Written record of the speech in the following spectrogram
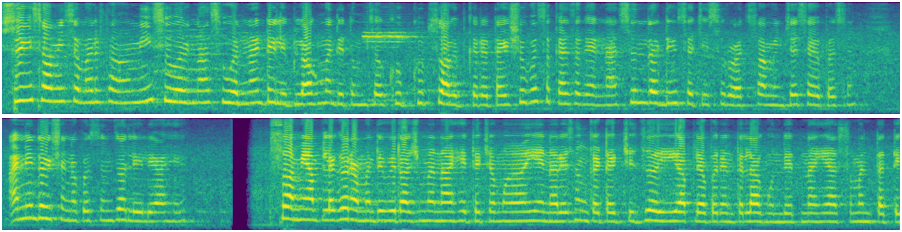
श्री स्वामी समर्थ मी सुवर्णा सुवर्णा डेली ब्लॉगमध्ये तुमचं खूप खूप स्वागत करत आहे. शुभ सकाळ सगळ्यांना. सुंदर दिवसाची सुरुवात स्वामींच्या सेवेपासून आणि दर्शनापासून झालेली आहे. स्वामी आपल्या घरामध्ये विराजमान आहे. त्याच्यामुळं येणाऱ्या संकटाची झळी आपल्यापर्यंत लागून देत नाही असं म्हणतात ते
